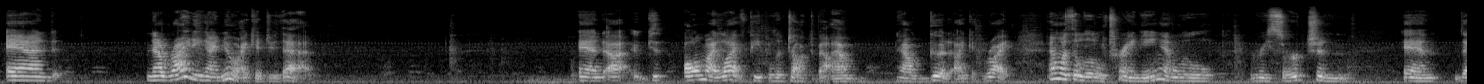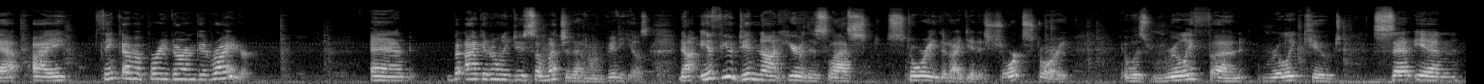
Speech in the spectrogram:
And now, writing, I knew I could do that. And uh, all my life, people had talked about how how good I could write. And with a little training and a little research and and that I think I'm a pretty darn good writer. And but I can only do so much of that on videos. Now, if you did not hear this last story that I did, a short story, it was really fun, really cute, set in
